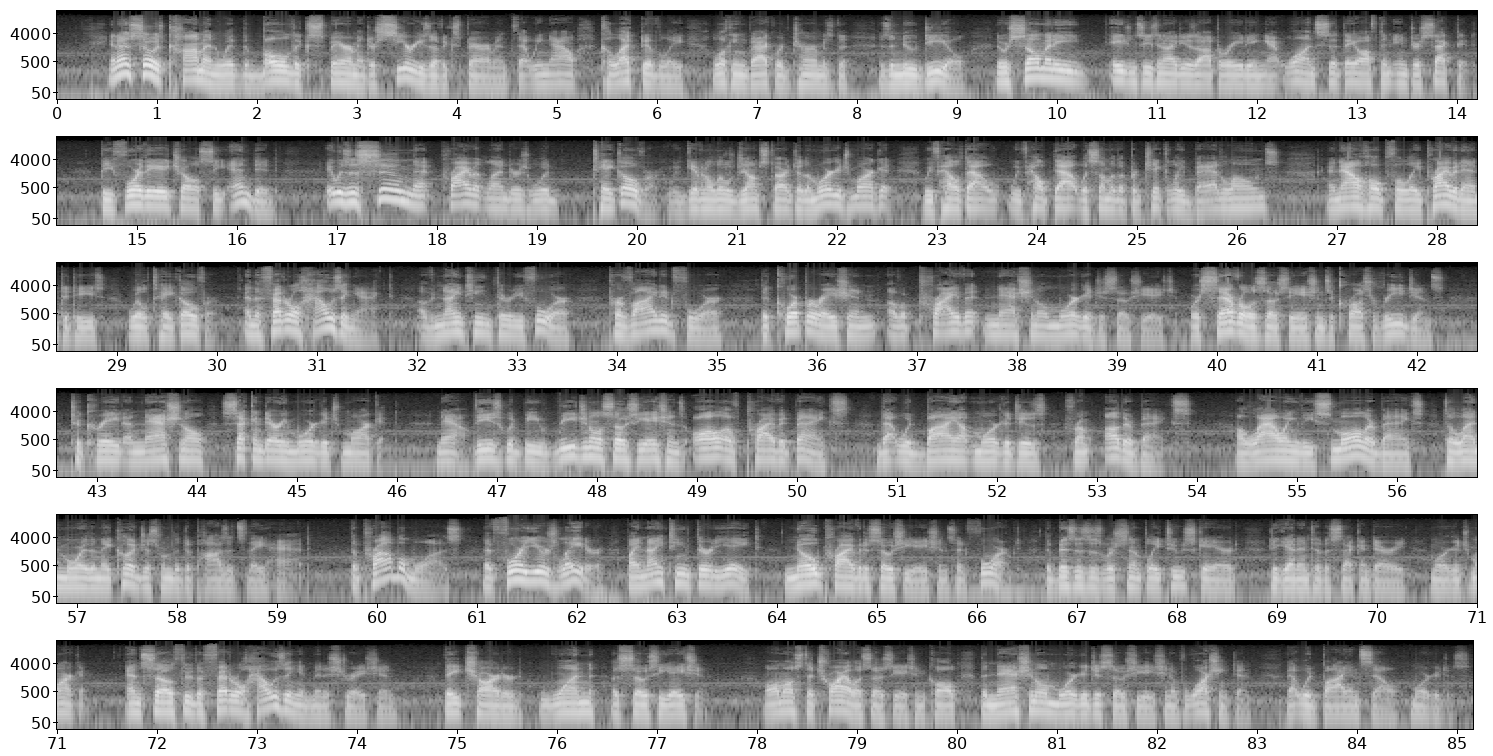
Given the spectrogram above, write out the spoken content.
And as so is common with the bold experiment or series of experiments that we now collectively, looking backward, term as the as a New Deal, there were so many agencies and ideas operating at once that they often intersected. Before the HLC ended, it was assumed that private lenders would take over. We've given a little jump start to the mortgage market. We've helped out we've helped out with some of the particularly bad loans, and now hopefully private entities will take over and the Federal Housing Act of 1934 provided for the corporation of a private national mortgage association, or several associations across regions, to create a national secondary mortgage market. Now, these would be regional associations, all of private banks, that would buy up mortgages from other banks, allowing the smaller banks to lend more than they could just from the deposits they had. The problem was that four years later, by 1938, no private associations had formed. The businesses were simply too scared to get into the secondary mortgage market. And so, through the Federal Housing Administration, they chartered one association, almost a trial association called the National Mortgage Association of Washington, that would buy and sell mortgages.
